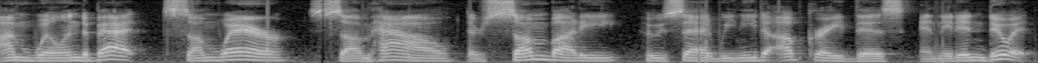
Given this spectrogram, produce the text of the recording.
I'm willing to bet somewhere, somehow, there's somebody who said we need to upgrade this and they didn't do it.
